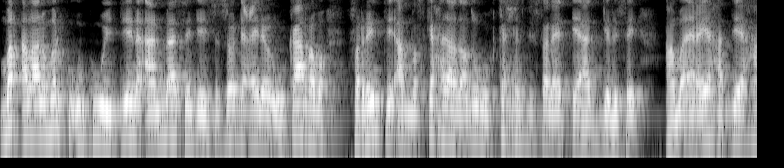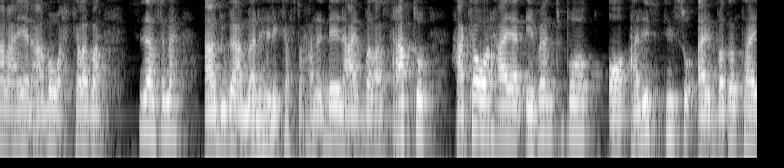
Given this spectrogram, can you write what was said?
mar allaale marka uu ku weydiiyana aan message aysa soo dhacayn uu kaa rabo fariintii aad maskaxdaada adigu ka xifdisaneyd ee aad gelisay ama eraya haddii ahaanahayeen ama wax kaleba sidaasna aada uga ammaan heli karto. Waxaana leelahay bal asxaabtu ha ka warhayaan event board oo halistiisu ay badan tahay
